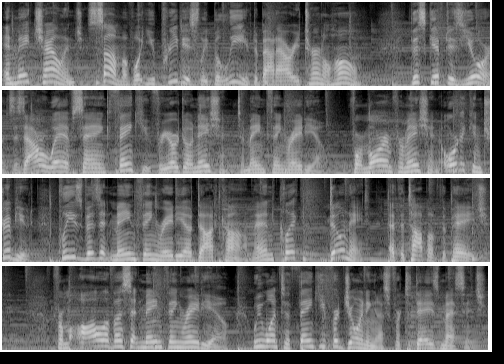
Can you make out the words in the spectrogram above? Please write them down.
and may challenge some of what you previously believed about our eternal home. This gift is yours as our way of saying thank you for your donation to Main Thing Radio. For more information or to contribute, please visit mainthingradio.com and click Donate at the top of the page. From all of us at Main Thing Radio, we want to thank you for joining us for today's message.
